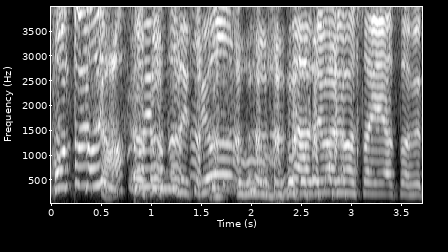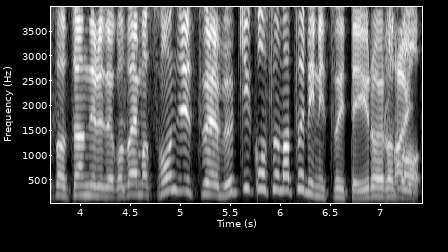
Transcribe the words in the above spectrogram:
本 当ですか？そういうことですよ。さあ始まりました。エアソフトチャンネルでございます。本日武器コス祭りについていろいろはい。と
